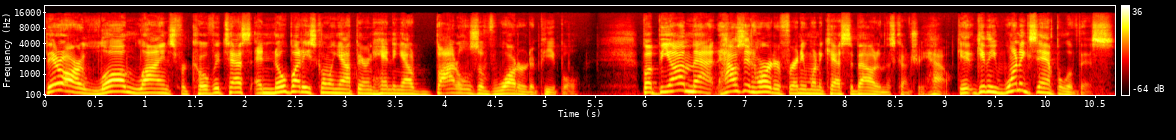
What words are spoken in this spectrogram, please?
There are long lines for COVID tests, and nobody's going out there and handing out bottles of water to people. But beyond that, how's it harder for anyone to cast a ballot in this country? How? Give, give me one example of this.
